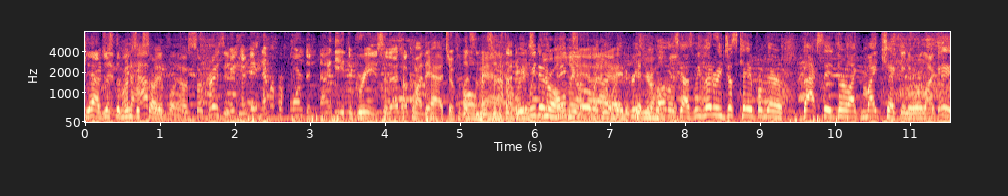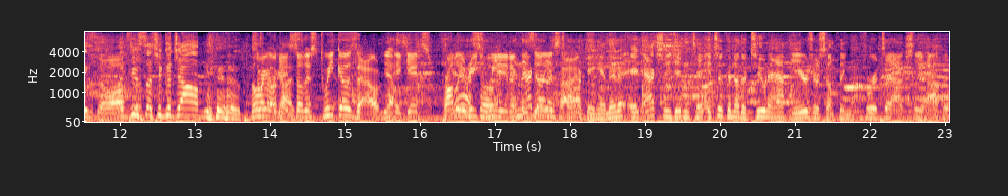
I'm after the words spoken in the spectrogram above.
Yeah, just the What music started happened? playing. That was so crazy. And they've never performed in 98 degrees, so that's how come on, they had to. Listen, Oh, listen, man. it's not We, degrees. we did You a were big holding show on to with that the Degrees. We love those guys. We literally just came from their backstage. They're like mic checking, and we're like, "Hey, like do such a good job." those So wait, are our okay, guys. so this tweet goes out. Yes. It gets probably Yeah, so- retweeted a and that got gazillion us times. talking, and then it, it actually didn't take. It took another two and a half years or something for it to actually happen.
